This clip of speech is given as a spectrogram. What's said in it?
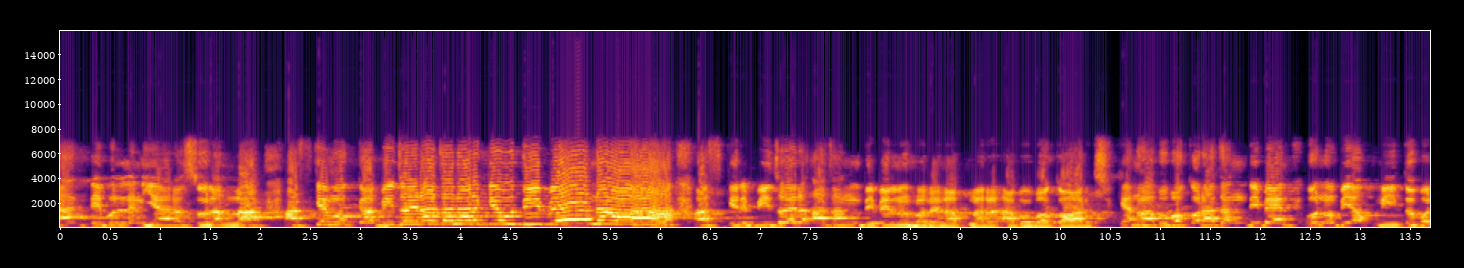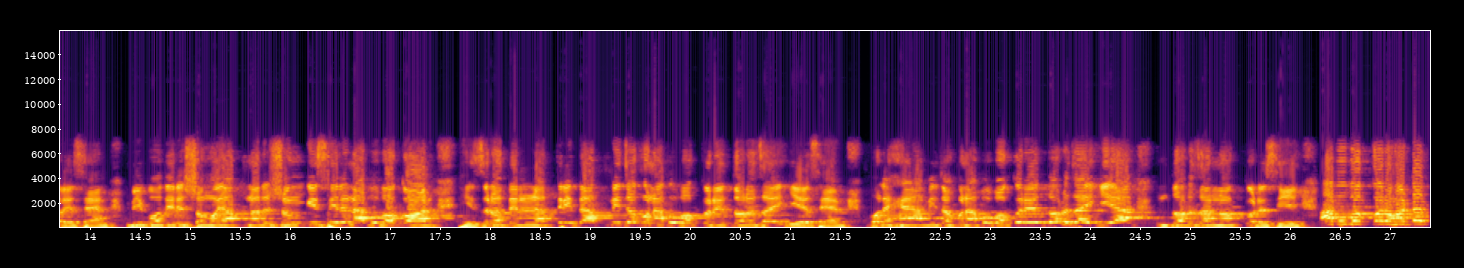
ডাক দিয়ে বললেন, ইয়া রাসূলুল্লাহ, আজকে মক্কা বিজয়ের আজান আর কেউ দিবে না। আজকের বিজয়ের আজান দিবেন হলেন আপনার আবু বকর। কেন আবু বকর আজান দিবেন? ও নবী, আপনি তো বলেছেন, বিপদের সময় আপনার সঙ্গী ছিলেন আবু বকর। হিজরতের রাত্রিতে আপনি যখন আবু বকরের দরজায় গিয়েছেন, বলে হ্যাঁ আমি যখন আবু বকরের দরজায় গিয়া দরজা নক করেছি, আবু বকর হঠাৎ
